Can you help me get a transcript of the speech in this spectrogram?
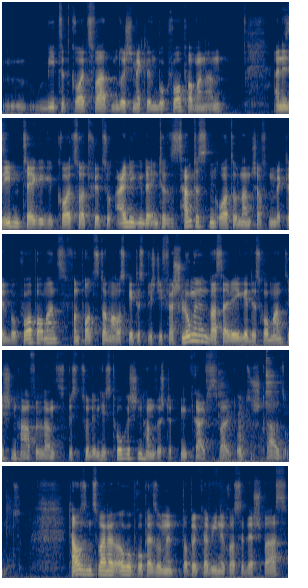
bietet Kreuzfahrten durch Mecklenburg-Vorpommern an. Eine siebentägige Kreuzfahrt führt zu einigen der interessantesten Orte und Landschaften Mecklenburg-Vorpommerns. Von Potsdam aus geht es durch die verschlungenen Wasserwege des romantischen Havellands bis zu den historischen Hansestädten Greifswald und Stralsund. 1200 Euro pro Person in Doppelkabine kostet der Spaß.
